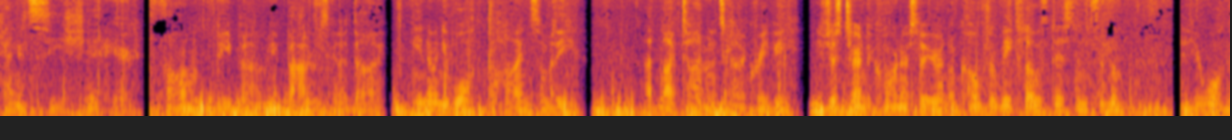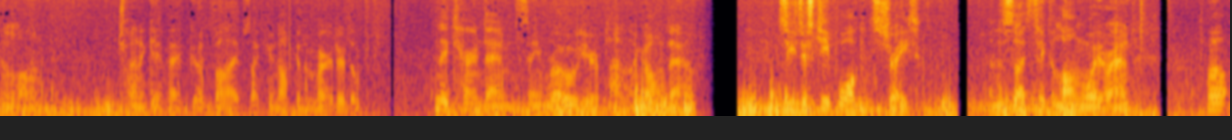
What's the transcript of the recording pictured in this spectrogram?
can't even see shit here. Phone beep uh, at me, battery's gonna die. You know when you walk behind somebody at night time and it's kind of creepy? You just turned a corner so you're an uncomfortably close distance to them. You're walking along trying to give out good vibes like you're not gonna murder them. And they turn down the same road you're planning on going down. So you just keep walking straight and decide to take the long way around. Well,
